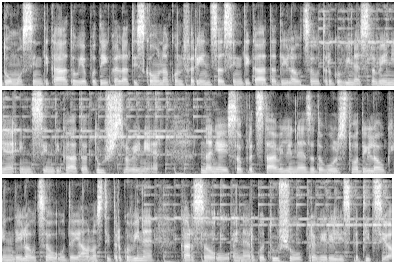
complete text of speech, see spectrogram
Domu sindikatov je potekala tiskovna konferenca Sindikata delavcev trgovine Slovenije in Sindikata Tuš Slovenije. Na njej so predstavili nezadovoljstvo delavk in delavcev v dejavnosti trgovine, kar so v Energotušu preverili s peticijo.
